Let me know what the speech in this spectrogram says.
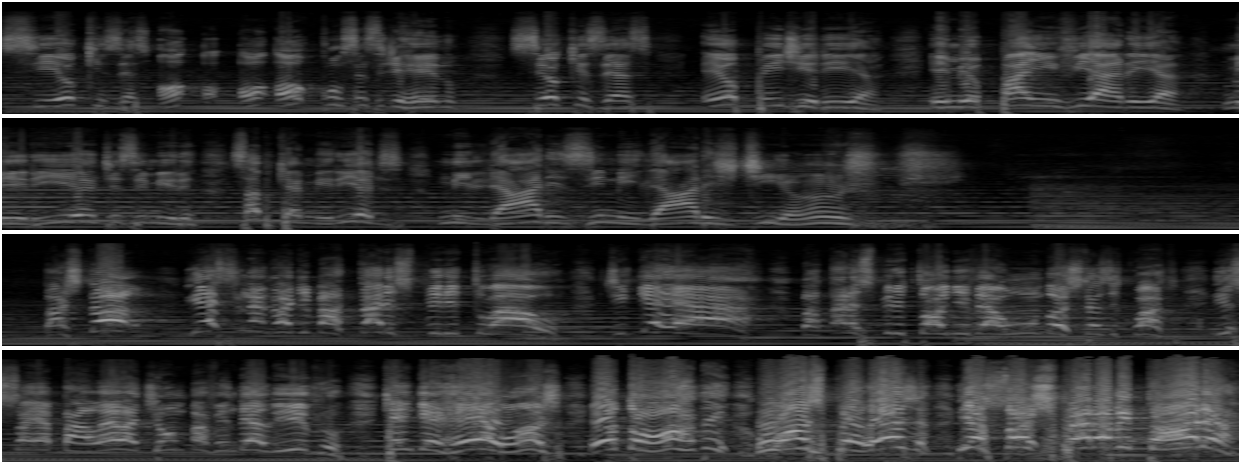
se eu quisesse, ó, ó, ó, consciência de reino, se eu quisesse, eu pediria, e meu pai enviaria miríades e miríades. Sabe o que é miríades? Milhares e milhares de anjos Pastor, e esse negócio de batalha espiritual, de guerrear, batalha espiritual nível 1, 2, 3 e 4, isso aí é balela de homem para vender livro. Quem guerreia é o anjo, eu dou ordem, o anjo peleja e eu só espero a vitória.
